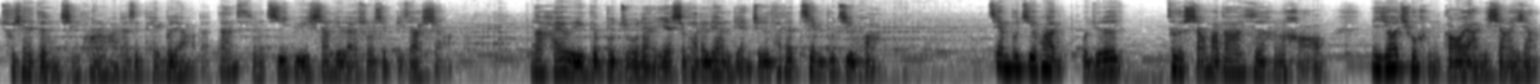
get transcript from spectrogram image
出现这种情况的话，它是赔不了的。当然，这种几率相对来说是比较小。那还有一个不足呢，也是它的亮点，就是它的健步计划。健步计划，我觉得这个想法当然是很好，那要求很高呀。你想一想，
